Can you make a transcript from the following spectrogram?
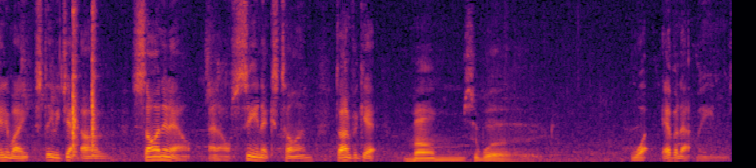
Anyway, Stevie Jacko uh, signing out, and I'll see you next time. Don't forget, Mum's a word. whatever that means.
